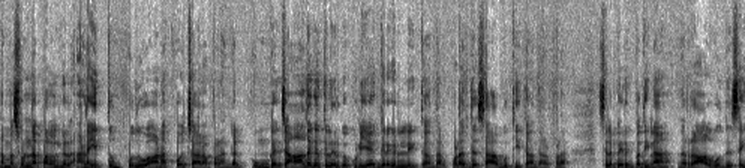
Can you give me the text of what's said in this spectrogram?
நம்ம சொன்ன பலன்கள் அனைத்தும் பொதுவான கோச்சார பலன்கள். உங்கள் ஜாதகத்தில் இருக்கக்கூடிய கிரகநிலைக்கு தகுந்தால் போல் தசாபுத்தி தகுந்தால் போல் சில பேருக்கு பார்த்திங்கன்னா ராகு திசை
